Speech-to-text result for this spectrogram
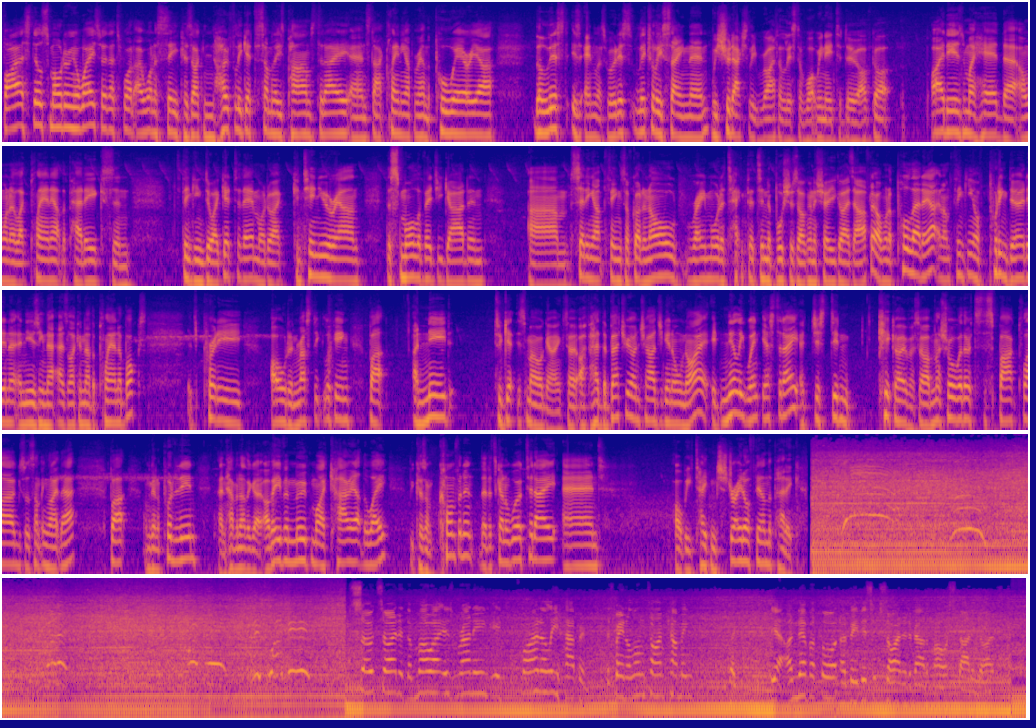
Fire still smoldering away, so that's what I want to see because I can hopefully get to some of these palms today and start cleaning up around the pool area. The list is endless. We were just literally saying then we should actually write a list of what we need to do. I've got ideas in my head that I want to like plan out the paddocks and thinking do I get to them or do I continue around the smaller veggie garden um, setting up things. I've got an old rainwater tank that's in the bushes I'm going to show you guys after. I want to pull that out and I'm thinking of putting dirt in it and using that as like another planter box. It's pretty old and rustic looking but I need to get this mower going. So I've had the battery on charge again all night. It nearly went yesterday. It just didn't kick over. So I'm not sure whether it's the spark plugs or something like that. But I'm going to put it in and have another go. I've even moved my car out the way because I'm confident that it's going to work today and I'll be taking straight off down the paddock. So excited, the mower is running, it finally happened. It's been a long time coming, but yeah, I never thought I'd be this excited about a mower starting guys.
